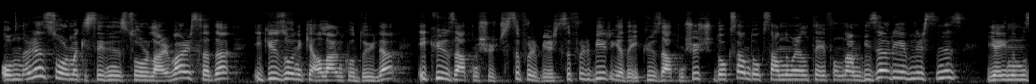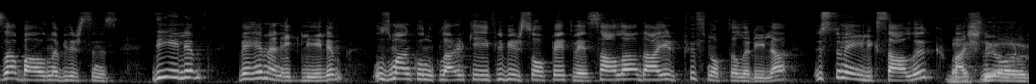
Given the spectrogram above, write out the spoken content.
Onlara sormak istediğiniz sorular varsa da 212 alan koduyla 263 0101 ya da 263 9090 numaralı telefondan bizi arayabilirsiniz. Yayınımıza bağlanabilirsiniz. Diyelim ve hemen ekleyelim. Uzman konuklar keyifli bir sohbet ve sağlığa dair püf noktalarıyla Üstüme iyilik sağlık başlıyor.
